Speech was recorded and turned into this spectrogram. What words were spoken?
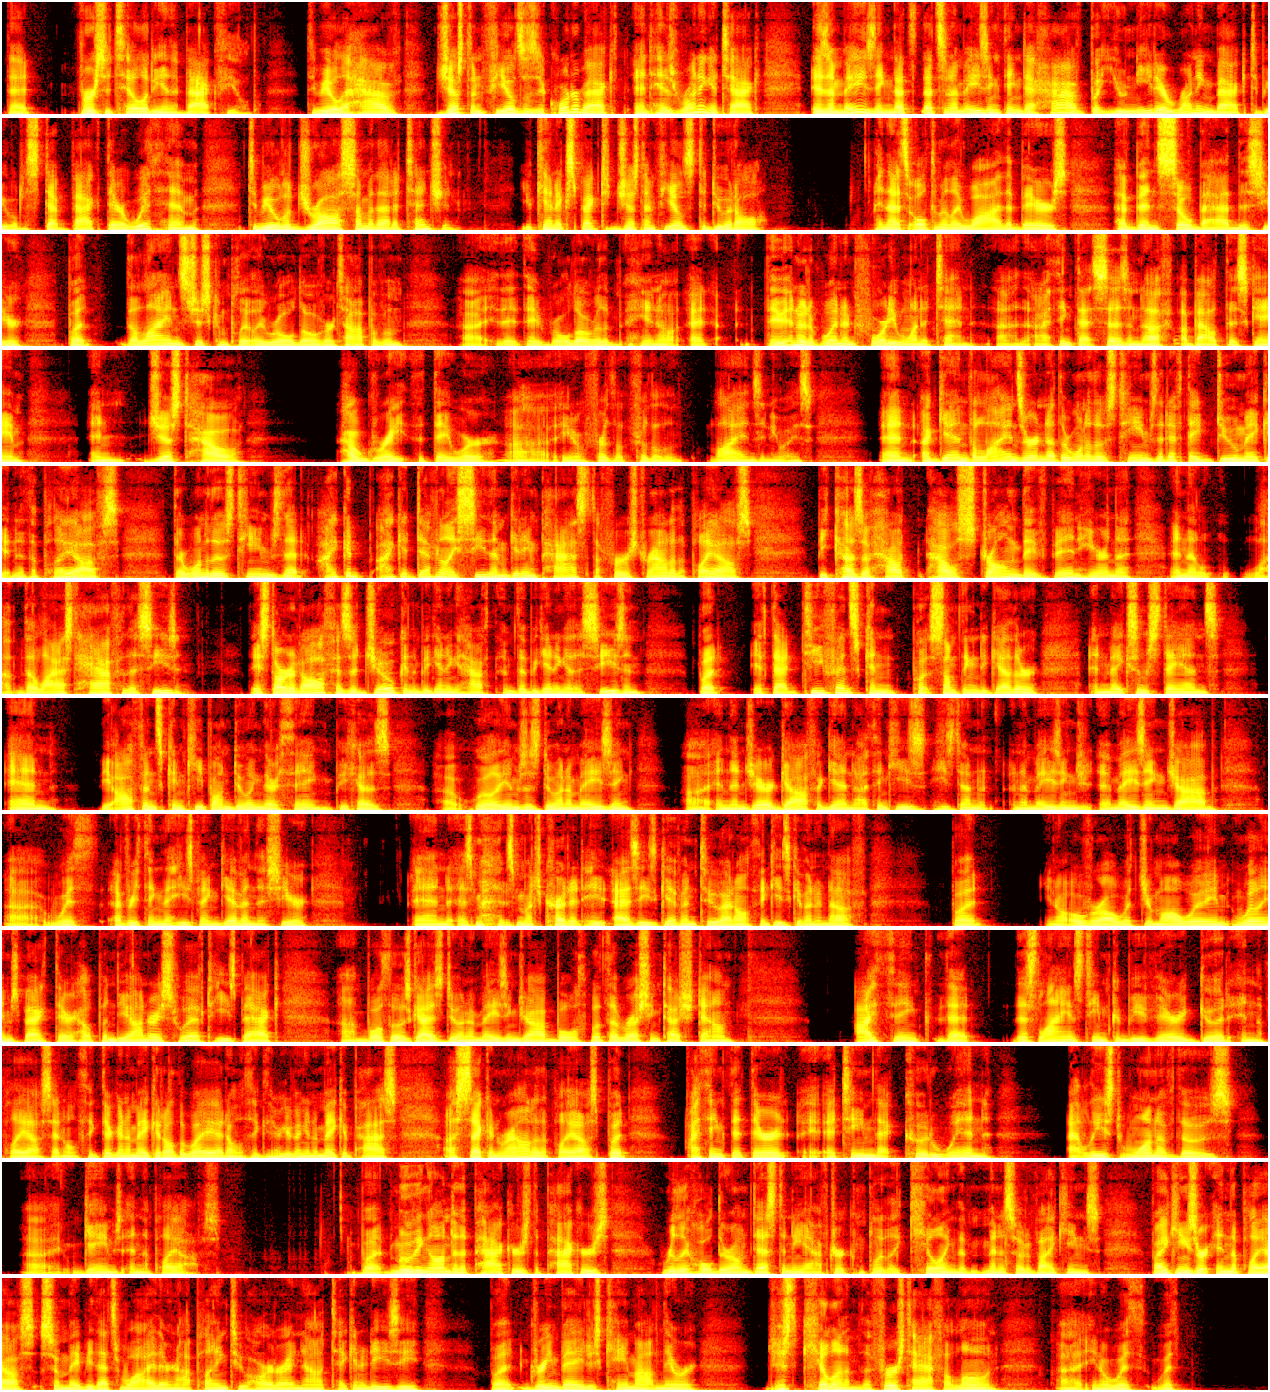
that versatility in the backfield to be able to have Justin Fields as a quarterback and his running attack is amazing. That's that's an amazing thing to have, but you need a running back to be able to step back there with him to be able to draw some of that attention. You can't expect Justin Fields to do it all. And that's ultimately why the Bears have been so bad this year, but the Lions just completely rolled over top of them. Uh, they, they, rolled over the, you know, at, they ended up winning 41 to 10. Uh, I think that says enough about this game and just how how great that they were, uh, you know, for the for the Lions, anyways. And again, the Lions are another one of those teams that if they do make it into the playoffs, they're one of those teams that I could I could definitely see them getting past the first round of the playoffs because of how how strong they've been here in the in the the last half of the season. They started off as a joke in the beginning half the beginning of the season. But if that defense can put something together and make some stands, and the offense can keep on doing their thing, because uh, Williams is doing amazing, uh, and then Jared Goff again, I think he's he's done an amazing amazing job uh, with everything that he's been given this year, and as as much credit he, as he's given too, I don't think he's given enough. But you know, overall with Jamal William, Williams back there helping DeAndre Swift, he's back. Um, both those guys do an amazing job, both with a rushing touchdown. I think that this Lions team could be very good in the playoffs. I don't think they're going to make it all the way. I don't think they're even going to make it past a second round of the playoffs, but I think that they're a, a team that could win at least one of those uh, games in the playoffs. But moving on to the Packers, the Packers really hold their own destiny after completely killing the Minnesota Vikings. Vikings are in the playoffs, so maybe that's why they're not playing too hard right now, taking it easy. But Green Bay just came out and they were just killing them the first half alone. Uh, you know, with with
